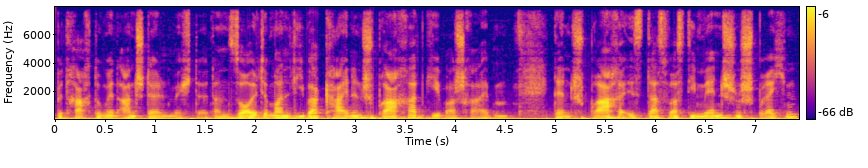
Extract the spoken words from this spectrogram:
Betrachtungen anstellen möchte, dann sollte man lieber keinen Sprachratgeber schreiben. Denn Sprache ist das, was die Menschen sprechen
